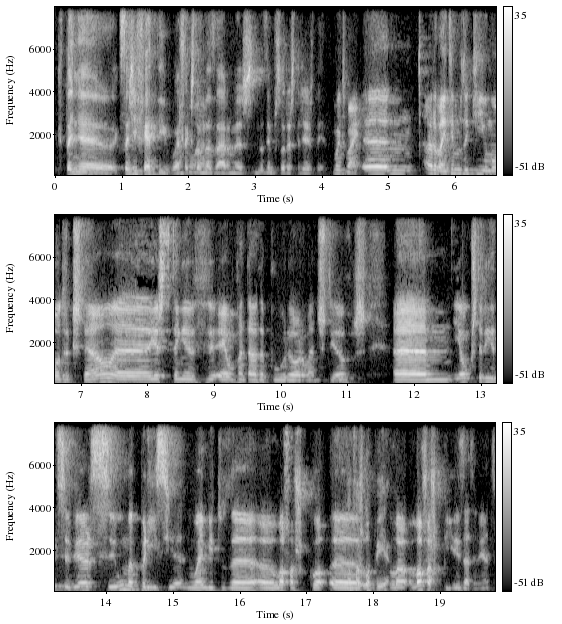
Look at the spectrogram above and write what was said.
que tenha que seja efetivo essa questão claro. das armas das impressoras 3D. Muito bem. Um, ora bem, temos aqui uma outra questão. Uh, este tem é levantada por Orlando Esteves. Um, eu gostaria de saber se uma perícia no âmbito da uh, lofosco, uh, lofoscopia. lofoscopia, exatamente,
